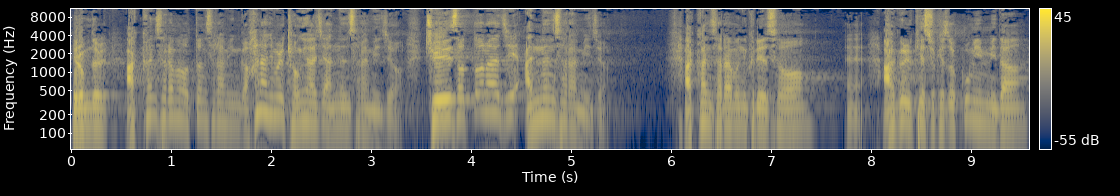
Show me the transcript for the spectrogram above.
여러분들, 악한 사람은 어떤 사람인가? 하나님을 경외하지 않는 사람이죠. 죄에서 떠나지 않는 사람이죠. 악한 사람은 그래서 예, 악을 계속해서 꾸밉니다.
